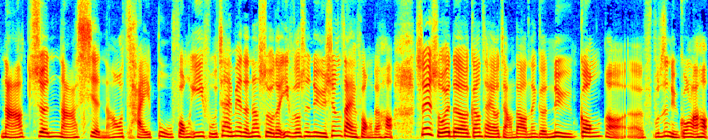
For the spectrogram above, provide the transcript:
拿针拿线，然后裁布缝衣服，家里面的那所有的衣服都是女生在缝的哈。所以所谓的刚才有讲到那个女工啊，呃，不是女工然后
